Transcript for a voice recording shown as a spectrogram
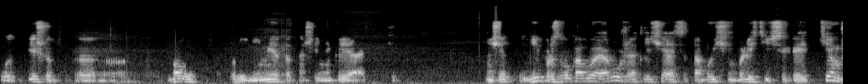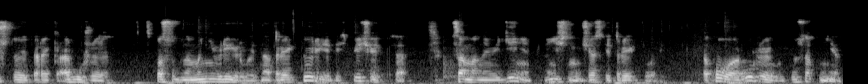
вот, пишут э, новости, которые не имеют отношения к реальности. Значит, гиперзвуковое оружие отличается от обычной баллистической тем, что это оружие способно маневрировать на траектории и обеспечивать самонаведение на конечном участке траектории. Такого оружия у индусов нет.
